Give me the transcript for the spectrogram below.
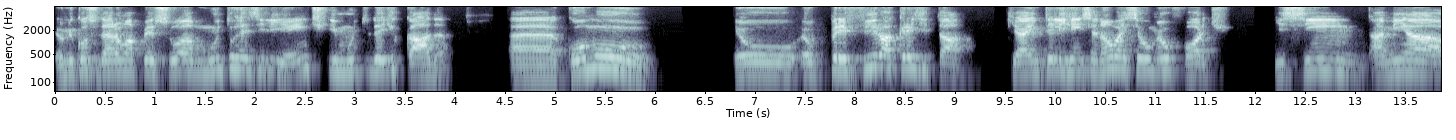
eu me considero uma pessoa muito resiliente e muito dedicada. É, como eu, eu prefiro acreditar que a inteligência não vai ser o meu forte, e sim a minha,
